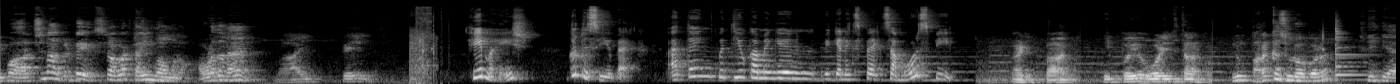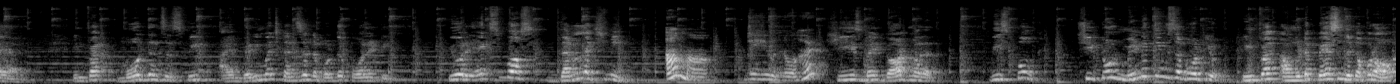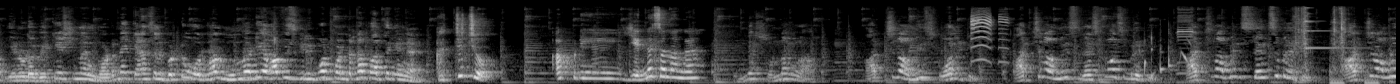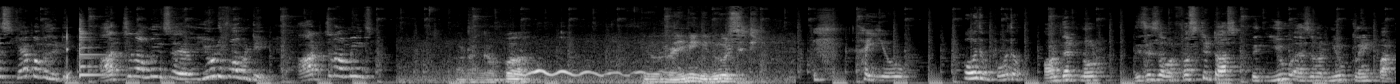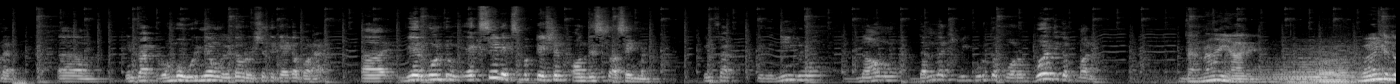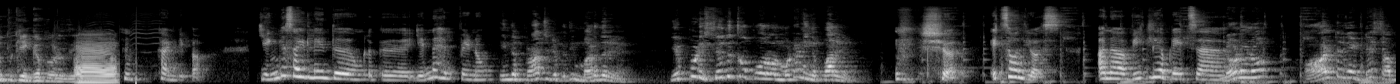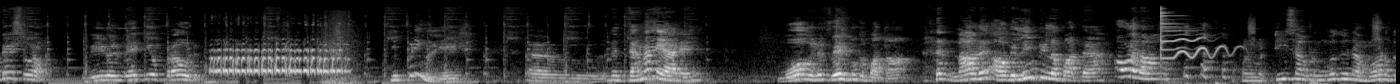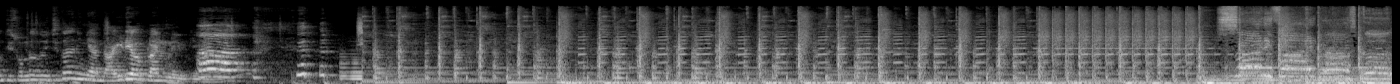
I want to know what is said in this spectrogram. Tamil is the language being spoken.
இப்போ அர்ச்சனா கிட்ட எக்ஸ்ட்ராவா டைம் வாங்கணும் அவ்வளவுதானே வாய்ப்பே இல்லை Hey Mahesh, good to see you back. I think with you coming in, we can expect some more speed. அடி பாவி இப்போயே ஓடிட்டு தான் இருக்கும் இன்னும் பறக்க சொல்லுவ போல yeah, yeah, yeah. In fact, more than the speed, I am very much concerned about the quality. Your ex-boss, Dhanalakshmi, Ama, do you know her? she is my She told many things about you. In fact, அவங்ககிட்ட பேசுனதுக்கு அப்புறம் என்னோட வெக்கேஷனை உடனே கேன்சல் பண்ணிட்டு ஒரு நாள் முன்னாடியே ஆபீஸ்க்கு ரிப்போர்ட் பண்ணிட்டேன்னா பாத்துக்கங்க அச்சச்சோ. அப்படி என்ன சொன்னாங்க? என்ன சொன்னாங்களா? Archana means quality Archana means responsibility Archana means sensibility Archana means capability Archana means uniformity Archana means அடங்கப்பா இது ரைமிங் யூனிவர்சிட்டி ஐயோ. போதும் போதும். On that note, this is our first task with you as our new client partner. Um, in fact, ரொம்ப உரிமையா உங்ககிட்ட ஒரு விஷயத்தை கேட்க we are going to exceed expectation on this assignment. In fact, இது நீங்களும் நானும் தனலட்சுமி கொடுக்க போற வேர்ல்டு கப் மாதிரி. தனா யாரு? வேர்ல்டு கப்புக்கு எங்க போறது? கண்டிப்பா. எங்க சைட்ல இருந்து உங்களுக்கு என்ன ஹெல்ப் வேணும்? இந்த ப்ராஜெக்ட் பத்தி மறந்துடுங்க எப்படி செதுக்க போறோம் மட்டும் நீங்க பாருங்க. ஷூர் இட்ஸ் ஆல் யோர்ஸ் ஆனா weekly updates no no no alternate days updates வரும் we will make you proud. எப்படி மகேஷ்? இந்த தனா யாரு? மோகன் ஃபேஸ்புக்கை பார்த்தான். நானு அவங்க லிங்க்டின்ல பார்த்தேன். அவ்வளவுதான். அப்ப நம்ம டீ சாப்பிடும்போது நான் மோனை பத்தி சொன்னதை வச்சு தான் நீங்க அந்த ஐடியாவை பிளான் பண்ணிருக்கீங்க Certified Rascal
